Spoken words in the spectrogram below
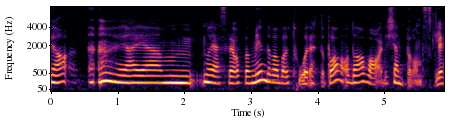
Ja, jeg, når jeg skrev oppgaven min, det var bare to år etterpå, og da var det kjempevanskelig.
